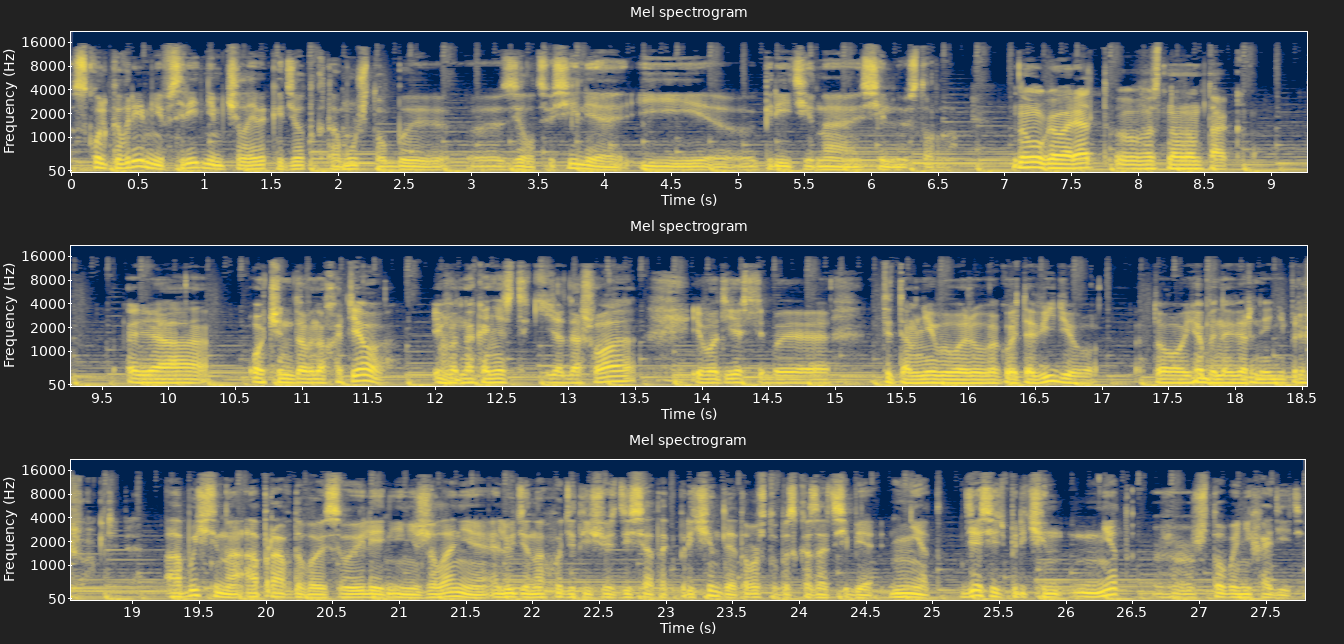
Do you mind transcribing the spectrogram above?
Сколько времени в среднем человек идет к тому, чтобы э, сделать усилия и перейти на сильную сторону? Ну, говорят в основном так. Я очень давно хотела, и mm-hmm. вот наконец-таки я дошла, и вот если бы ты там не выложил какое-то видео, то я бы, наверное, не пришел к тебе. Обычно, оправдывая свою лень и нежелание, люди находят еще с десяток причин для того, чтобы сказать себе «нет». Десять причин «нет», чтобы не ходить.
